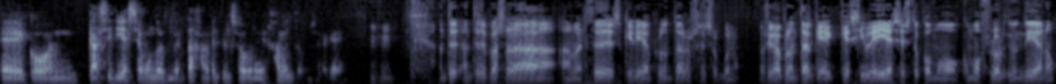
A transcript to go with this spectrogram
eh, con casi 10 segundos de ventaja Vettel sobre Hamilton. O sea que Antes, antes, de pasar a, Mercedes, quería preguntaros eso. Bueno, os iba a preguntar que, si veíais esto como, como flor de un día, ¿no?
